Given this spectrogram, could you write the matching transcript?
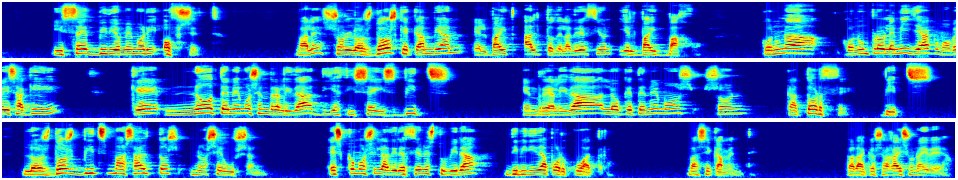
y set video memory offset. ¿Vale? Son los dos que cambian el byte alto de la dirección y el byte bajo. Con, una, con un problemilla, como veis aquí, que no tenemos en realidad 16 bits. En realidad lo que tenemos son 14 bits. Los dos bits más altos no se usan. Es como si la dirección estuviera dividida por 4, básicamente, para que os hagáis una idea.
